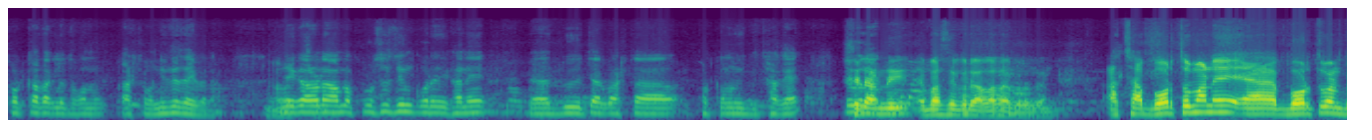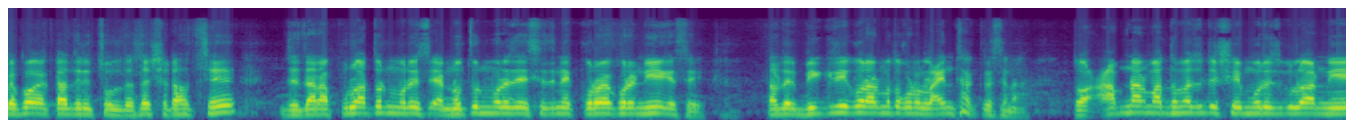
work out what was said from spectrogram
ফটকা থাকলে তখন কাস্টমার নিতে চাইবে না। আচ্ছা। সেই কারণে আমরা প্রসেসিং করে এখানে দুই চার পাঁচটা ফটকা মরিচ থাকে। সেটা আপনি বাসে করে আলাদা করে দেন। আচ্ছা বর্তমানে বর্তমান ব্যাপক একটা জিনিস চলতেছে সেটা হচ্ছে যে যারা পুরাতন মরিচ নতুন মরিচ এই সিজনে ক্রয় করে নিয়ে গেছে তাদের বিক্রি করার মতো কোনো লাইন থাকতেছে না। তো আপনার মাধ্যমে যদি সেই মরিচগুলো নিয়ে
